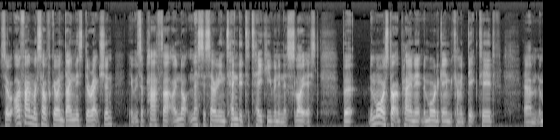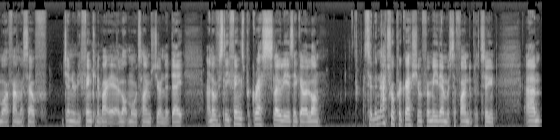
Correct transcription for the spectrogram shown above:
So I found myself going down this direction. It was a path that I not necessarily intended to take, even in the slightest. But the more I started playing it, the more the game became addicted. Um, the more I found myself generally thinking about it a lot more times during the day and obviously things progress slowly as they go along. So the natural progression for me then was to find a platoon. Um,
